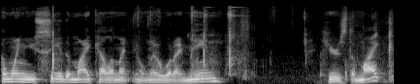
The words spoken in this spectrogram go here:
And when you see the mic element, you'll know what I mean. Here's the mic.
